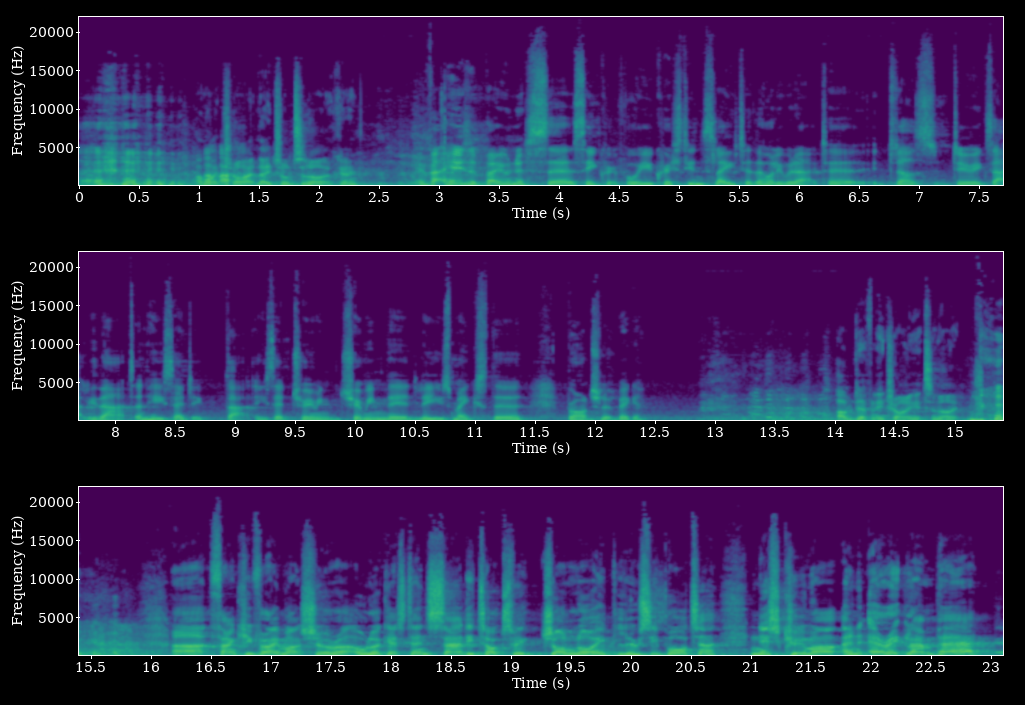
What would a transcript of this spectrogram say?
I might try it later on tonight, okay? In fact, here's a bonus uh, secret for you. Christian Slater, the Hollywood actor, does do exactly that, and he said it- that. He said trimming trimming the leaves makes the branch look bigger. I'm definitely trying it tonight. uh, thank you very much for uh, all our guests then. Sandy Toksvig, John Lloyd, Lucy Porter, Nish Kumar, and Eric Lampaert.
